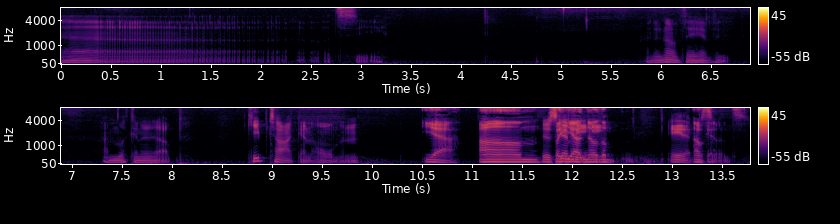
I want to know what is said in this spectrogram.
Uh, let's see. I don't know if they have. I'm looking it up. Keep talking, Holden. Yeah. Um. There's but yeah, no. eight, The eight episodes.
